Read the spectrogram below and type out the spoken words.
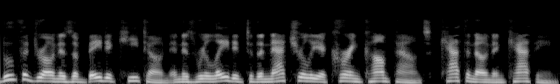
Buphedrone is a beta-ketone and is related to the naturally occurring compounds, cathinone and cathine.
